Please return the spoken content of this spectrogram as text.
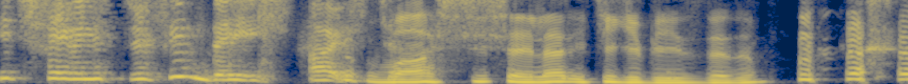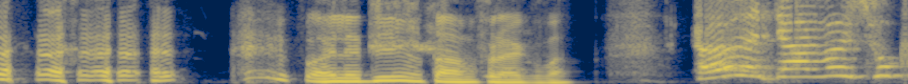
Hiç feminist bir film değil ayrıca. Vahşi Şeyler 2 gibi izledim. Öyle değil mi tam fragman? Evet yani böyle çok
